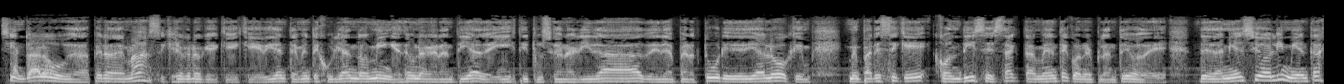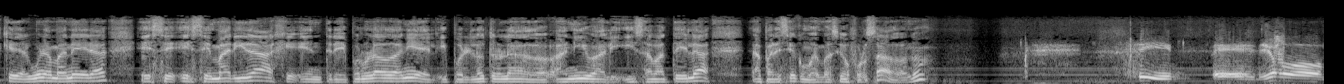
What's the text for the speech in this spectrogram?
Sin duda, pero además que yo creo que, que, evidentemente Julián Domínguez da una garantía de institucionalidad, de, apertura y de diálogo que me parece que condice exactamente con el planteo de, de Daniel Scioli, mientras que de alguna manera ese, ese maridaje entre por un lado Daniel y por el otro lado Aníbal y, y Sabatella aparecía como demasiado forzado, ¿no? Sí, eh, yo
